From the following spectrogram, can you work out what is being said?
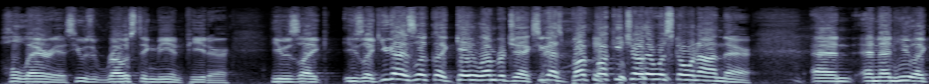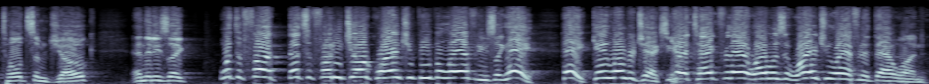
hilarious. He was roasting me and Peter. He was like, he's like, you guys look like gay lumberjacks. You guys butt fuck each other. What's going on there? And and then he like told some joke, and then he's like, what the fuck? That's a funny joke. Why aren't you people laughing? He's like, hey. Hey, gay lumberjacks! You got a tag for that? Why was it? Why aren't you laughing at that one?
